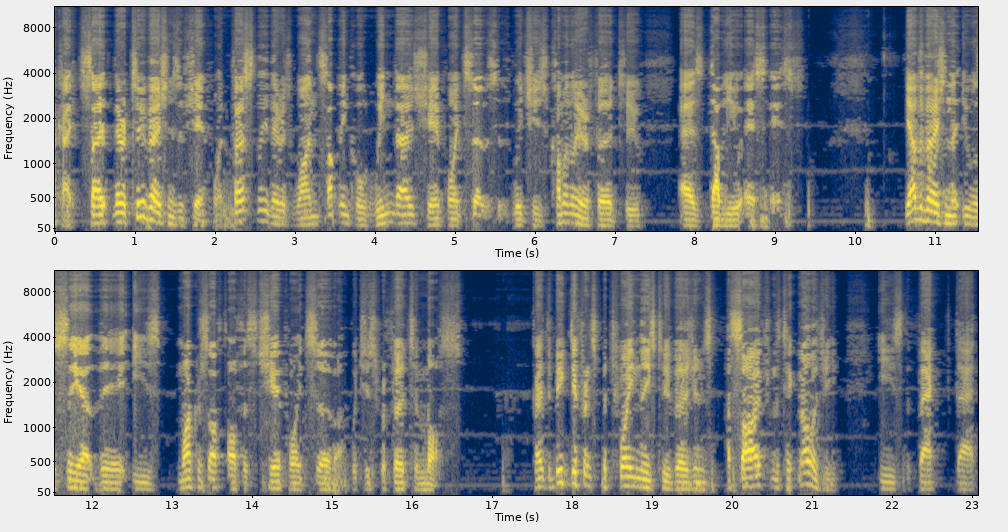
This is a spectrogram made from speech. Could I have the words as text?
Okay, so there are two versions of SharePoint. Firstly, there is one, something called Windows SharePoint Services, which is commonly referred to as WSS. The other version that you will see out there is Microsoft Office SharePoint Server, which is referred to MOSS. Okay, the big difference between these two versions, aside from the technology, is the fact that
